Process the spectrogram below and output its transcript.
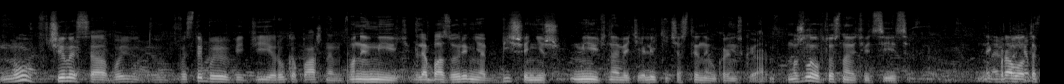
Ну, вчилися вести бойові дії рукопашним. Вони вміють для базового рівня більше, ніж вміють навіть елітні частини української армії. Можливо, хтось навіть відсіється. Як правило, так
